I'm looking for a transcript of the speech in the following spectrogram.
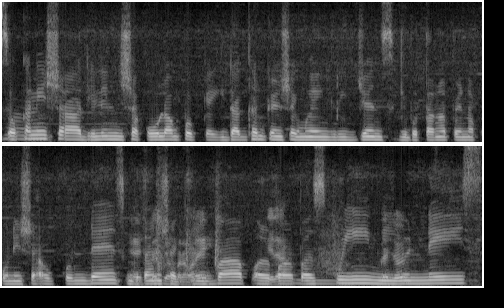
So kani siya dili ni siya kulang po kay daghan ko siya mga ingredients. Gibutangan pa na ko ni siya og condensed, gibutangan siya kibap, all-purpose cream, mayonnaise,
